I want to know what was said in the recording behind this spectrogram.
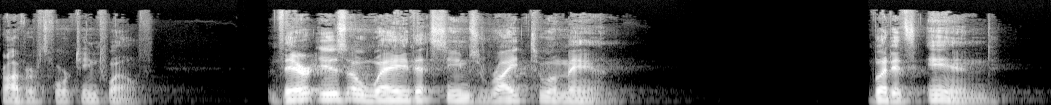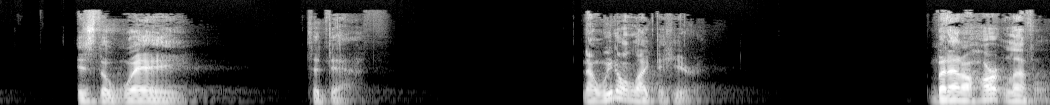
Proverbs 14 12. There is a way that seems right to a man, but its end is the way to death. Now, we don't like to hear it, but at a heart level,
